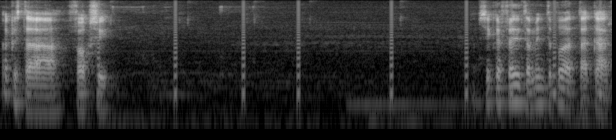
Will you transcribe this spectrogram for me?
Aquí está Foxy. Así que Freddy también te puede atacar.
